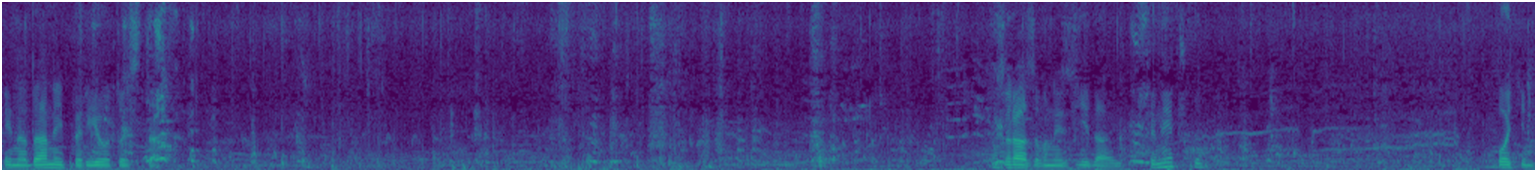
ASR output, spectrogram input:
і на даний період ось так. Зразу вони з'їдають пшеничку, потім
